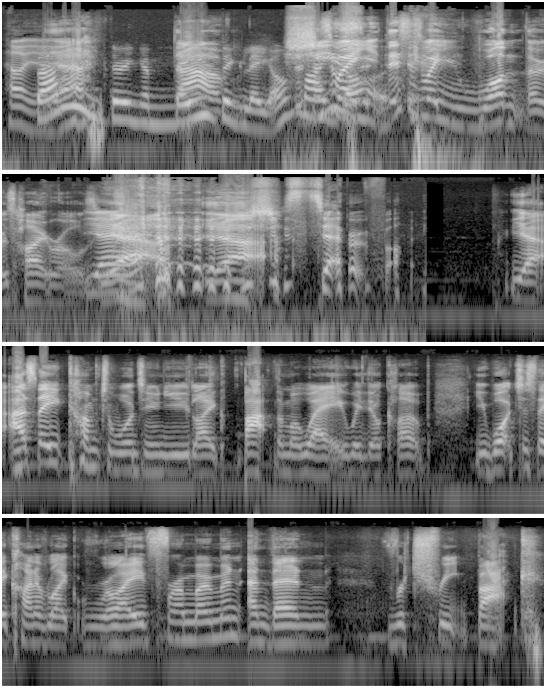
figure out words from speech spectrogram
Hell yeah. Valerie's doing amazingly. Oh This my is where you, this is where you want those high rolls. Yeah. Yeah. Yeah. She's terrifying. Yeah. As they come towards you and you like bat them away with your club, you watch as they kind of like writhe for a moment and then retreat back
